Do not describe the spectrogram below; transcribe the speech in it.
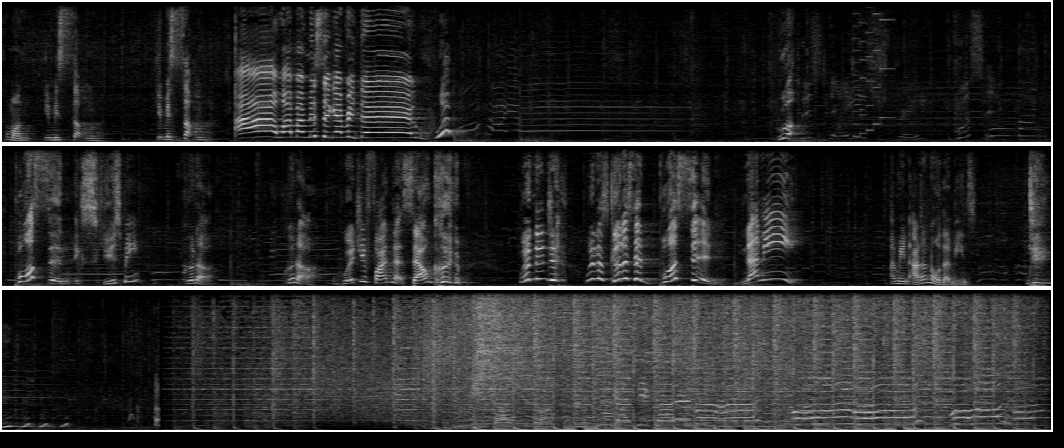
Come on, give me something. Give me something. Ah, why am I missing everything? Whoop! Whoop! Boston! Excuse me? Gooda. Gooda. Where'd you find that sound clip? When did you... When does Gooda said Boston. Nani? I mean, I don't know what that means.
